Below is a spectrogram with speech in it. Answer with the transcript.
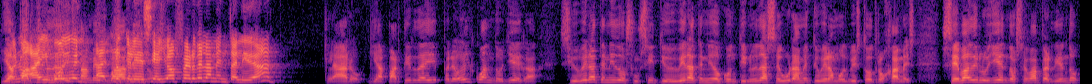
Y bueno, ahí voy a lo que le decía yo a Fer de la mentalidad. Claro, y a partir de ahí, pero él cuando llega, si hubiera tenido su sitio y hubiera tenido continuidad, seguramente hubiéramos visto otro James. Se va diluyendo, se va perdiendo,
